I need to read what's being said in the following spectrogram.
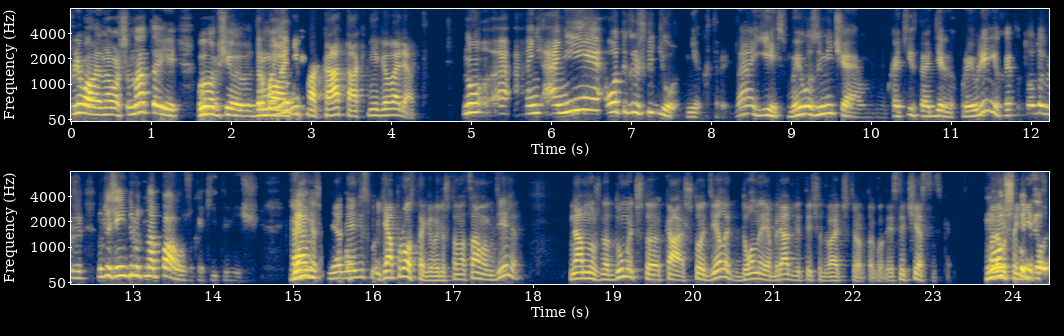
плевал я на ваше НАТО, и вы вообще дармоеды. Но они пока так не говорят. Ну, а, они, они отыгрыш идет некоторые, да, есть. Мы его замечаем в каких-то отдельных проявлениях. Это отыгрыш. Ну, то есть они берут на паузу какие-то вещи. Конечно, я, я, я, не, я просто говорю, что на самом деле Нам нужно думать, что, что делать до ноября 2024 года, если честно сказать. Ну, Потому что, что есть... делать?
